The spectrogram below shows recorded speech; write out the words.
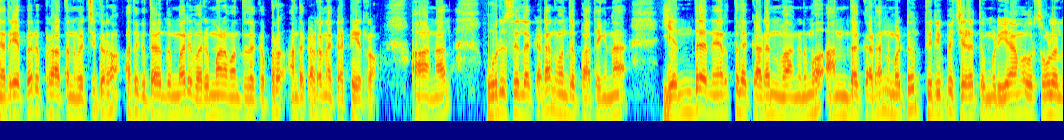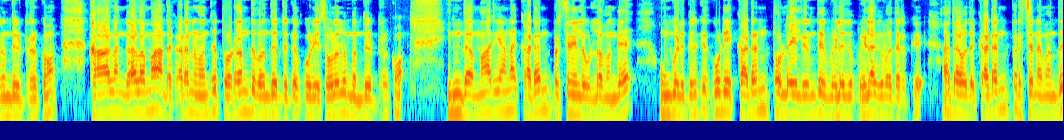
நிறைய பேர் பிரார்த்தனை வச்சுக்கிறோம். அதுக்கு தகுந்த மாதிரி வருமானம் வந்ததுக்கப்புறம் அந்த கடனை கட்டிடுறோம். ஆனால் ஒரு சில கடன் வந்து பார்த்திங்கன்னா எந்த நேரத்தில் கடன் வாங்கணுமோ அந்த கடன் மட்டும் திருப்பி செலுத்த முடியாமல் ஒரு சூழல் இருந்துகிட்டு இருக்கும். காலங்காலமாக அந்த கடன் வந்து தொடர்ந்து வந்துட்டு இருக்கக்கூடிய சூழலும் வந்துகிட்டு இருக்கும். இந்த மாதிரியான கடன் பிரச்சனையில் உள்ளவங்க உங்களுக்கு இருக்கக்கூடிய கடன் தொல்லையிலிருந்து விலகு விலகுவதற்கு அதாவது கடன் பிரச்சனை வந்து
